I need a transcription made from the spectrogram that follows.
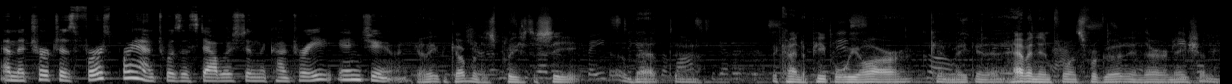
and the church's first branch was established in the country in June. I think the government is pleased to see that uh, the kind of people we are can make a, have an influence for good in their nation,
